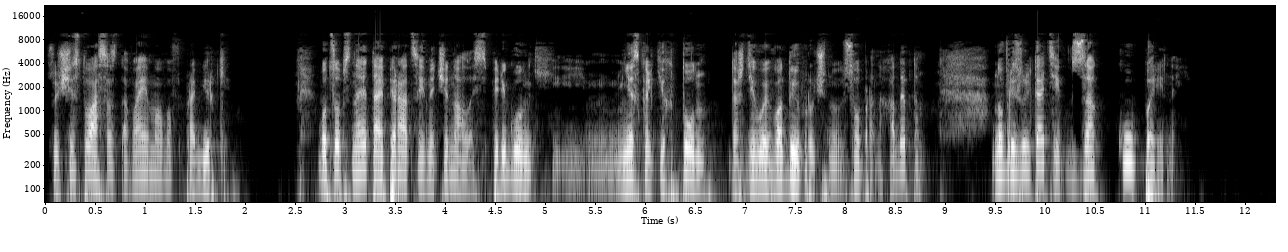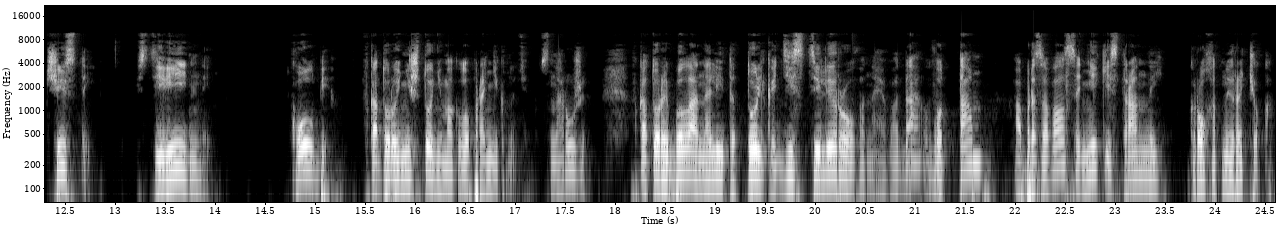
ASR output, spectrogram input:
существа, создаваемого в пробирке. Вот, собственно, эта операция и начиналась с перегонки нескольких тонн дождевой воды вручную собранных адептом. Но в результате в закупоренной, чистой, стерильной колбе, в которую ничто не могло проникнуть снаружи, в которой была налита только дистиллированная вода, вот там образовался некий странный крохотный рачок.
